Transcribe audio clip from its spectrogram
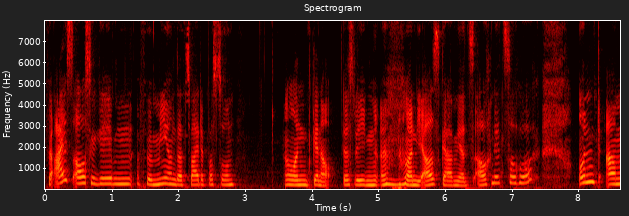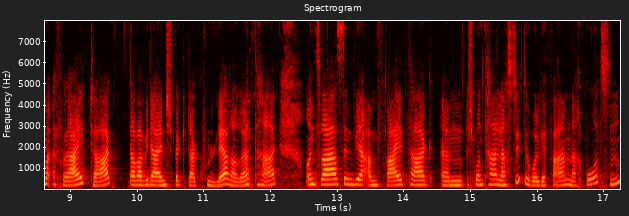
für Eis ausgegeben, für mich und der zweite Person. Und genau, deswegen waren die Ausgaben jetzt auch nicht so hoch. Und am Freitag da war wieder ein spektakulärer Tag. Und zwar sind wir am Freitag ähm, spontan nach Südtirol gefahren, nach Bozen.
